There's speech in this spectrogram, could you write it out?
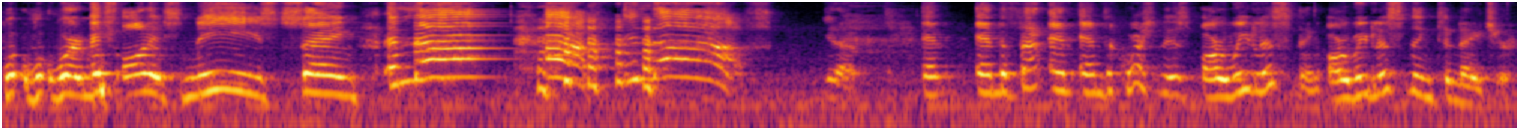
where it's on its knees saying enough enough you know and and the fact and, and the question is are we listening are we listening to nature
